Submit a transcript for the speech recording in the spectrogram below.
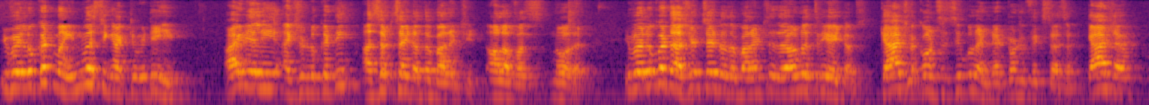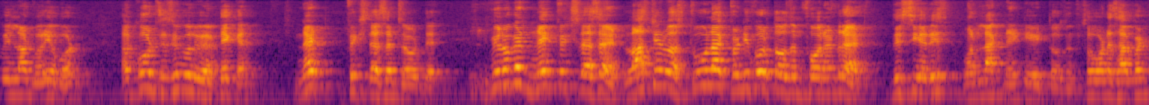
If I look at my investing activity, ideally I should look at the asset side of the balance sheet. All of us know that. If I look at the asset side of the balance sheet, there are only three items. Cash, accounts receivable and net total fixed asset. Cash I will not worry about. Accounts receivable we have taken. Net fixed assets out there. If you look at net fixed asset, last year was 2,24,400. This year is 1,98,000. So what has happened?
